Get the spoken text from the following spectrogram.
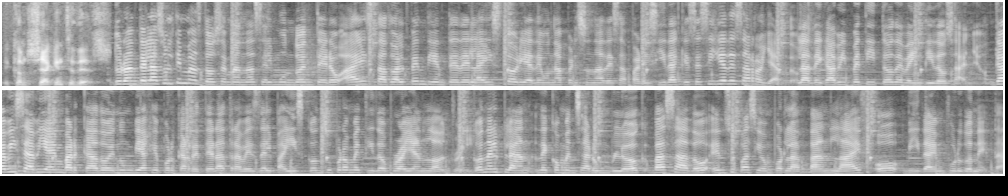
it comes second to this. Durante las últimas dos semanas el mundo entero ha estado al pendiente de la historia de una persona desaparecida que se sigue desarrollando, la de Gaby Petito de 22 años. Gaby se había embarcado en un viaje por carretera a través del país con su prometido Brian Laundrie, con el plan de comenzar un blog basado en su pasión por la van life o vida en furgoneta.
